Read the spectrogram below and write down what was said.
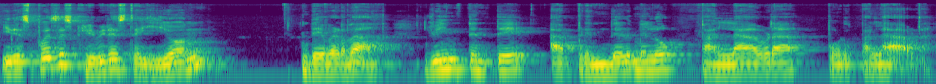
Y después de escribir este guion, de verdad, yo intenté aprendérmelo palabra por palabra,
